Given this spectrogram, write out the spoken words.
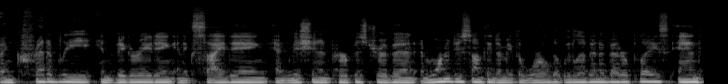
incredibly invigorating and exciting and mission and purpose driven and want to do something to make the world that we live in a better place. And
